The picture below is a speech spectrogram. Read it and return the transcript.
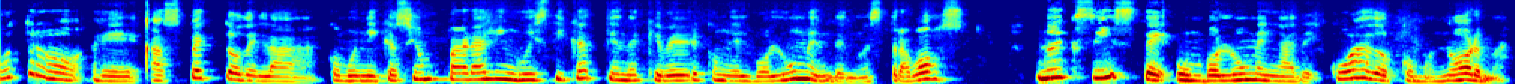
Otro eh, aspecto de la comunicación paralingüística tiene que ver con el volumen de nuestra voz. No existe un volumen adecuado como norma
